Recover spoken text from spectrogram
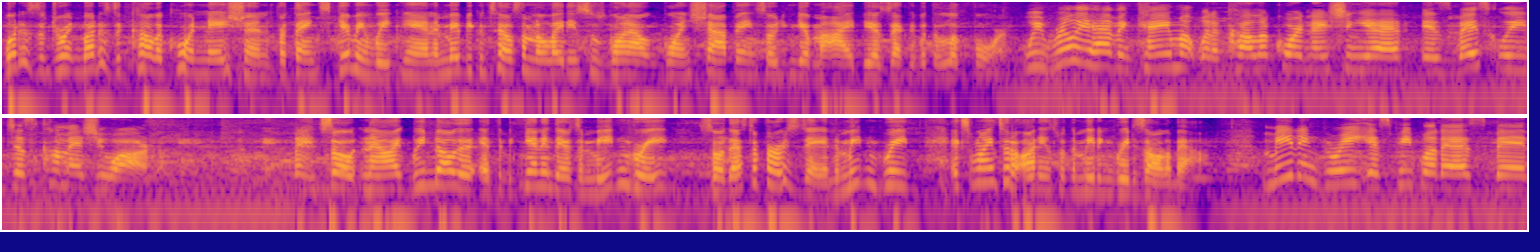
what is the drink? What is the color coordination for Thanksgiving weekend? And maybe you can tell some of the ladies who's going out and going shopping, so you can give them an idea exactly what to look for. We really haven't came up with a color coordination yet. It's basically just come as you are. Okay. So now I- we know that at the beginning there's a meet and greet, so that's the first day. And the meet and greet, explain to the audience what the meet and greet is all about. Meet and greet is people that's been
